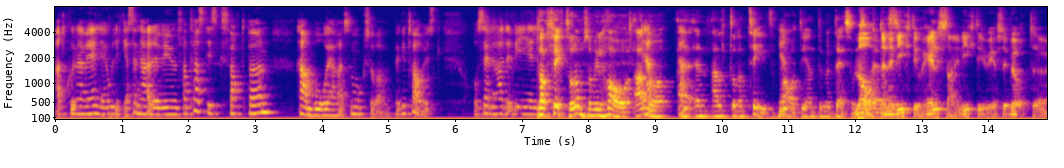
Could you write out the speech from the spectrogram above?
Att kunna välja olika. Sen hade vi ju en fantastisk svartbön hamburgare som också var vegetarisk. Och sen hade vi en... Perfekt för de som vill ha alla, Ja, ja. en alternativ Ja. mat gentemot det som Maten serveras. är viktig och hälsan är viktig ju i vårt eh, Ja,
